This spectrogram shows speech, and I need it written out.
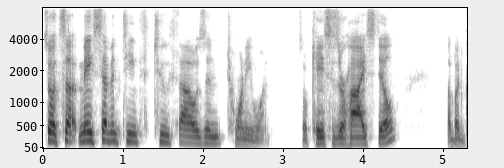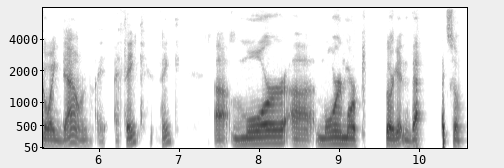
So it's uh, May 17th, 2021. So cases are high still, uh, but going down, I, I think. I think uh, more, uh, more and more people are getting vaccinated. So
